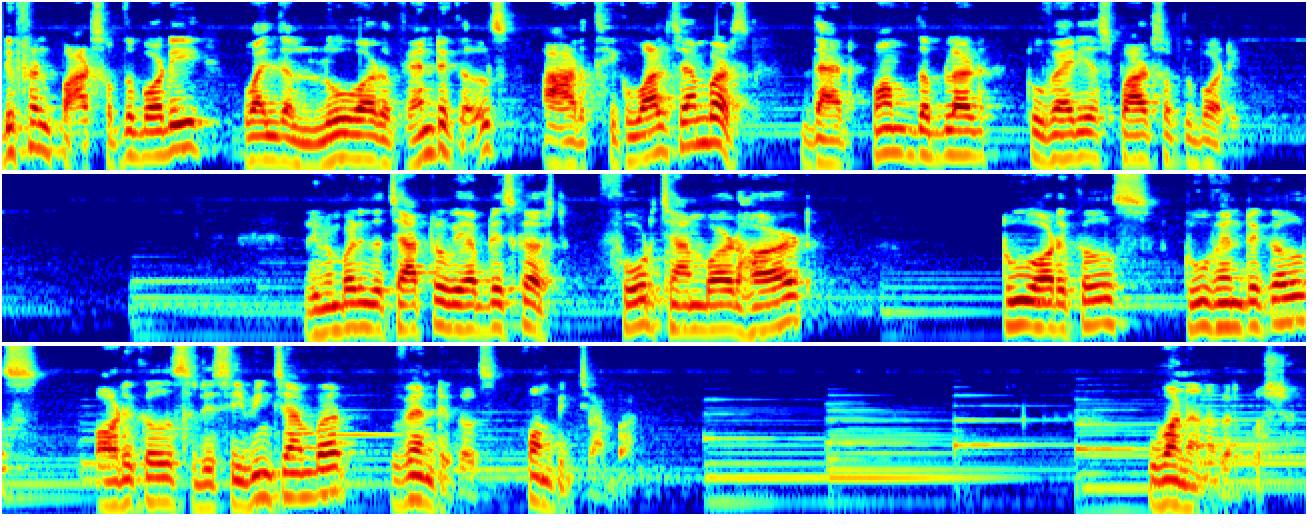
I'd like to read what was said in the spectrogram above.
different parts of the body while the lower ventricles are thick walled chambers that pump the blood to various parts of the body. Remember in the chapter we have discussed four chambered heart, two auricles, two ventricles, auricles receiving chamber, ventricles pumping chamber. One another question.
